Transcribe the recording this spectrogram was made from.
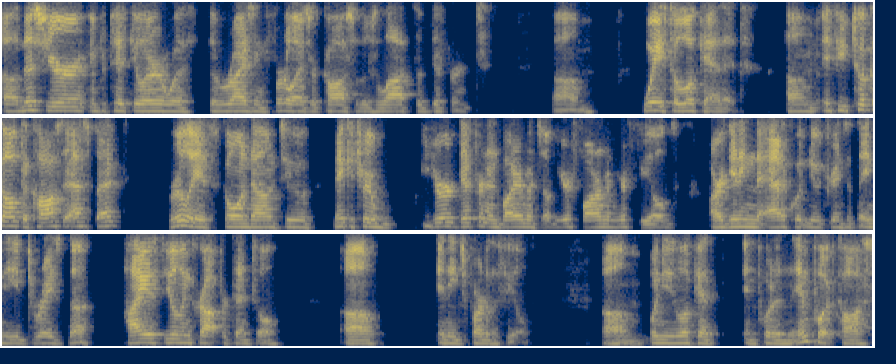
Uh, this year, in particular, with the rising fertilizer costs, so there's lots of different um, ways to look at it. Um, if you took out the cost aspect, really it's going down to making sure your different environments of your farm and your fields are getting the adequate nutrients that they need to raise the highest yielding crop potential uh, in each part of the field. Um, when you look at input and input costs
